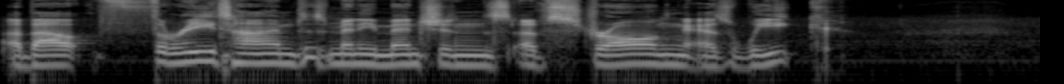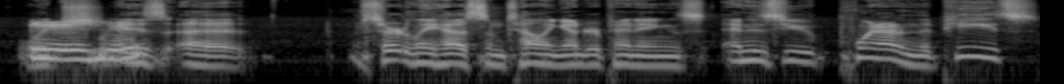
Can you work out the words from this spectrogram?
about three times as many mentions of strong as weak, which mm-hmm. is uh, certainly has some telling underpinnings. And as you point out in the piece,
